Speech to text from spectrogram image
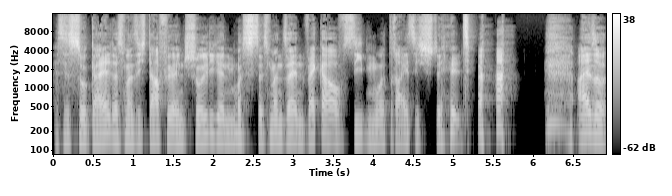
Es ist so geil, dass man sich dafür entschuldigen muss, dass man seinen Wecker auf 7.30 Uhr stellt. also,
